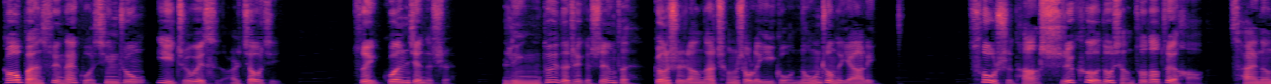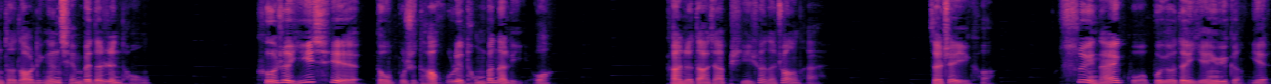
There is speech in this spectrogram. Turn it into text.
高坂碎奶果心中一直为此而焦急。最关键的是，领队的这个身份更是让他承受了一股浓重的压力，促使他时刻都想做到最好，才能得到林恩前辈的认同。可这一切都不是他忽略同伴的理由啊！看着大家疲倦的状态，在这一刻，碎奶果不由得言语哽咽。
